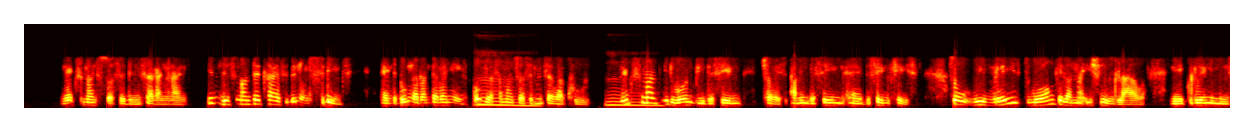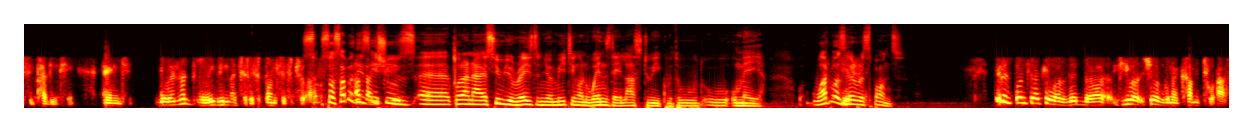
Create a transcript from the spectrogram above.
next month siwasebenzisa kancane. if this month ekhaya sibe nomsebenzi and kungabantu abaningi obvious amanzi sasebenzisa kakhulu. Next month it won't be the same choice i mean the same uh, the same case. So we've raised wonke lama issues lawa ngekurweni municipality and they were not really much responsive to us. so some of these Up issues, uh, Qoran, I assume you raised in your meeting on Wednesday last week with U- U- Umeya. What was her response? The response okay was that he was, she was going to come to us,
